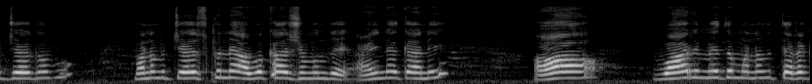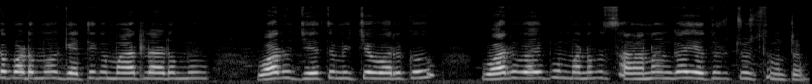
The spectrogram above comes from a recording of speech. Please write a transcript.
ఉద్యోగం మనం చేసుకునే అవకాశం ఉంది. అయినా కానీ ఆ వారి మీద మనం తిరగబడము గట్టిగా మాట్లాడము. వారు జీతం ఇచ్చే వరకు వారి వైపు మనం సహనంగా ఎదురు చూస్తూ ఉంటాం.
